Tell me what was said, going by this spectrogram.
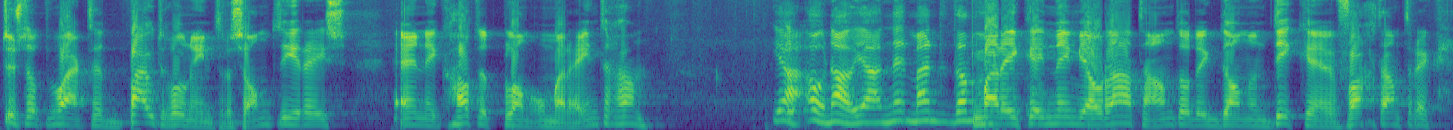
Dus dat maakt het buitengewoon interessant, die race. En ik had het plan om erheen te gaan. Ja, oh nou ja, nee, maar dan... Maar ik neem jouw raad aan dat ik dan een dikke vacht aantrek.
